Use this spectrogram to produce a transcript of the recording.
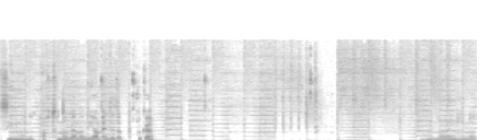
700, 800 wären dann hier am Ende der Brücke. 900,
